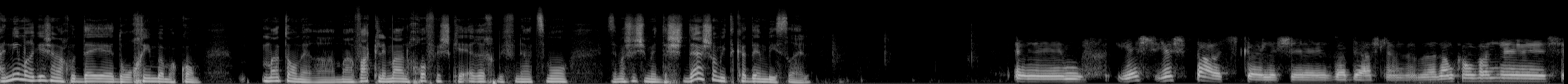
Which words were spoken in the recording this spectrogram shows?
אני מרגיש שאנחנו די דרוכים במקום. מה אתה אומר, המאבק למען חופש כערך בפני עצמו, זה משהו שמדשדש או מתקדם בישראל? אמ, יש, יש בארץ כאלה שזו הדעה שלהם. זה בן אדם כמובן אה, ש...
